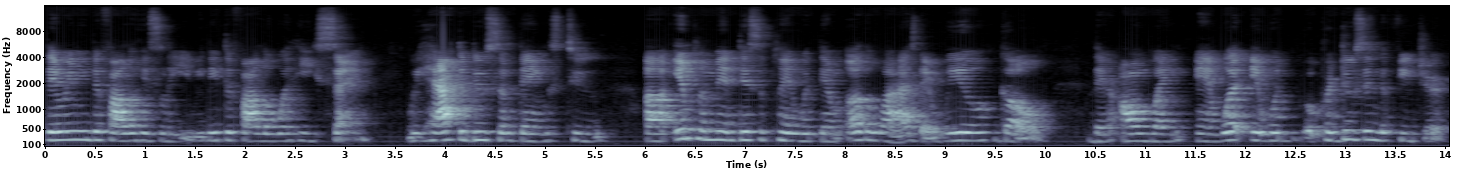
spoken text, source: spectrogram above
then we need to follow his lead. We need to follow what he's saying. We have to do some things to uh, implement discipline with them. Otherwise, they will go their own way. And what it would produce in the future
